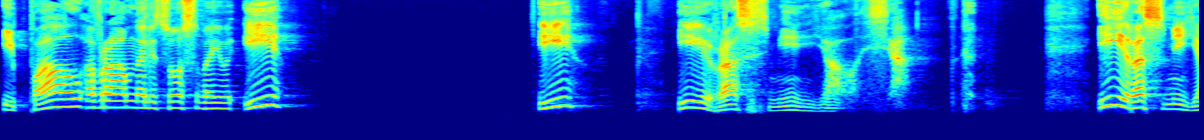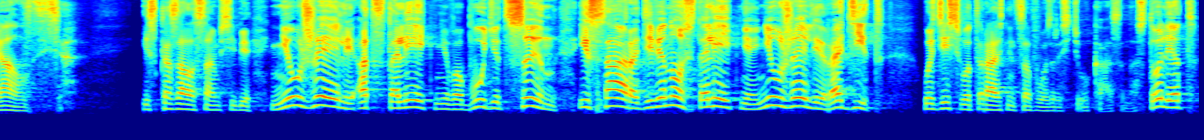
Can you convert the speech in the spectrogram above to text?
«И пал Авраам на лицо свое, и и, и рассмеялся. И рассмеялся. И сказал сам себе, неужели от столетнего будет сын, и Сара, девяностолетняя, неужели родит? Вот здесь вот разница в возрасте указана. Сто лет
